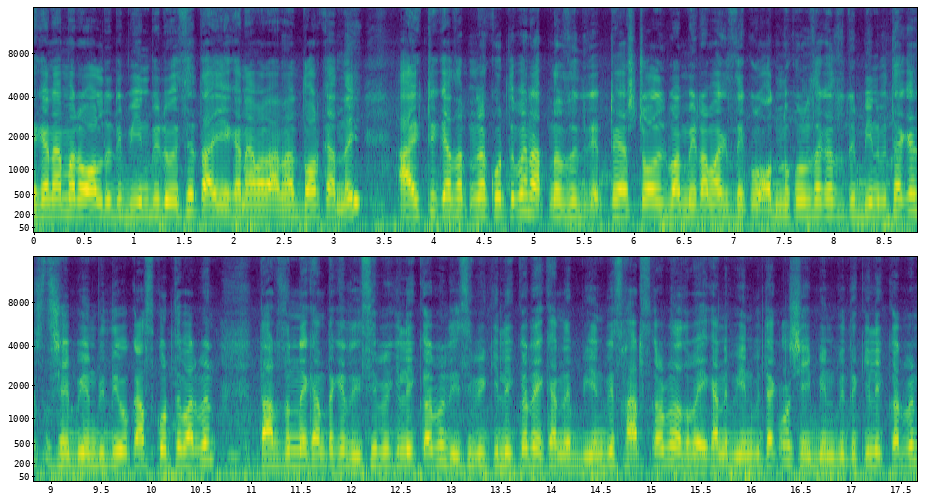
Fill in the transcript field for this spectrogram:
এখানে আমার অলরেডি বিএনবি রয়েছে, তাই এখানে আমার আনার দরকার নেই। আরেকটি কাজ আপনারা করতে পারেন, আপনার যদি টেস্ট বা মেটামার্ক যে অন্য কোনো জায়গায় যদি বিএনবি থাকে, সেই বিএনবি দিয়েও কাজ করতে পারবেন। তার জন্য এখান থেকে রিসিপি ক্লিক করবেন রিসিপি ক্লিক করে এখানে বিএনবি সার্চ করবেন, অথবা এখানে বিএনবি থাকলে সেই বিএনবিতে ক্লিক করবেন।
